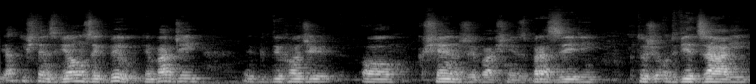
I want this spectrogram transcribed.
jakiś ten związek był. Tym bardziej, gdy chodzi o księży właśnie z Brazylii, którzy odwiedzali,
